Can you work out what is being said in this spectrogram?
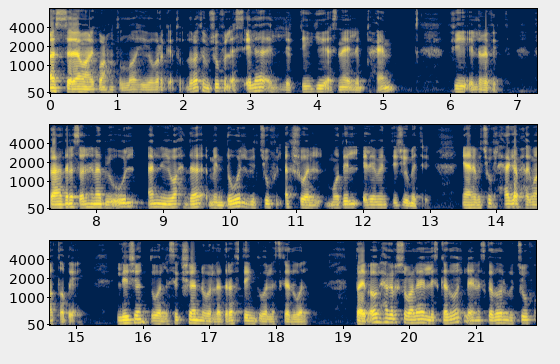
السلام عليكم ورحمة الله وبركاته. دلوقتي بنشوف الأسئلة اللي بتيجي أثناء الامتحان في ال Revit فعندنا سؤال هنا بيقول أنهي واحدة من دول بتشوف ال actual model element geometry؟ يعني بتشوف الحاجة بحجمها الطبيعي. legend ولا section ولا drafting ولا schedule؟ طيب أول حاجة نشطب عليها ال schedule لأن ال schedule بتشوف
